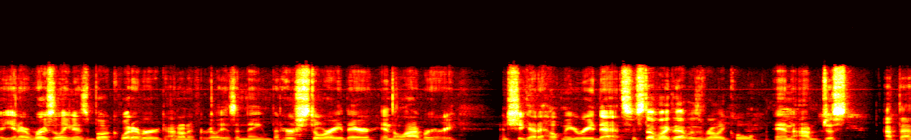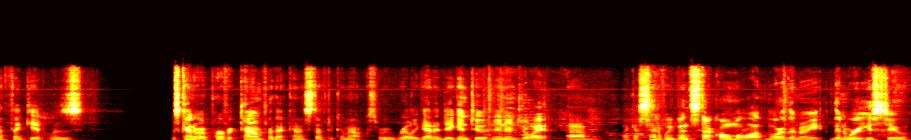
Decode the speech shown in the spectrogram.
you know, Rosalina's book, whatever, I don't know if it really is a name, but her story there in the library. And she got to help me read that. So stuff like that was really cool. And I'm just, I, I think it was was kind of a perfect time for that kind of stuff to come out because we really got to dig into it and enjoy it. Um, like I said, we've been stuck home a lot more than we than we're used to,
